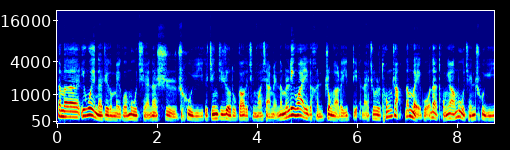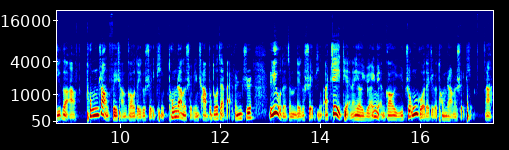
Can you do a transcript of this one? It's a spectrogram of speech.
那么，因为呢这个美国目前呢是处于一个经济热度高的情况下面。那么另外一个很重要的一点呢就是通胀。那美国呢同样目前处于一个啊通胀非常高的一个水平，通胀的水平差不多在百分之六的这么的一个水平啊。这一点呢要远远高于中国的这个通胀的水平啊。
